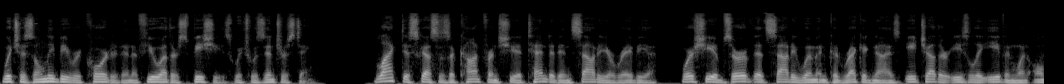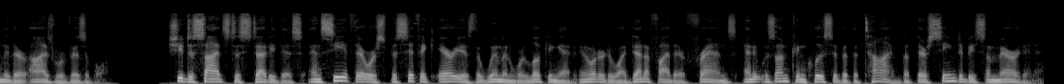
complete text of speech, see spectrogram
which has only been recorded in a few other species, which was interesting. Black discusses a conference she attended in Saudi Arabia, where she observed that Saudi women could recognize each other easily even when only their eyes were visible. She decides to study this and see if there were specific areas the women were looking at in order to identify their friends, and it was unconclusive at the time, but there seemed to be some merit in it.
